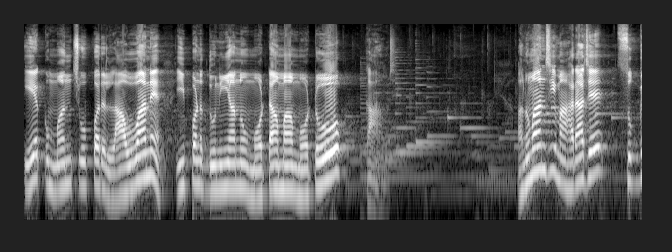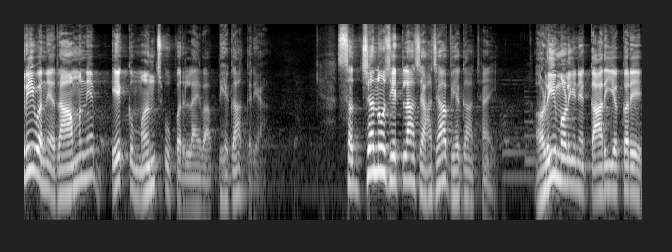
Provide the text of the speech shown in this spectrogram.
એક મંચ ઉપર લાવવાને એ પણ દુનિયાનું મોટામાં મોટું કામ છે. હનુમાનજી મહારાજે સુગ્રીવ અને રામને એક મંચ ઉપર લાવ્યા, ભેગા કર્યા. સજ્જનો જેટલા ઝાઝા ભેગા થાય, હળીમળીને કાર્ય કરે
